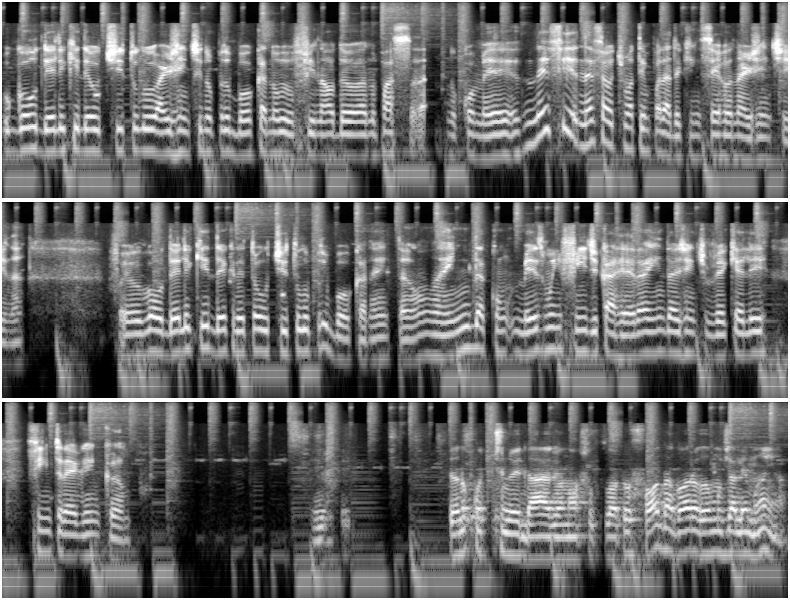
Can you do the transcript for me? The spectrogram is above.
o gol dele que deu o título argentino pro Boca no final do ano passado, no começo, nesse, nessa última temporada que encerrou na Argentina. Foi o gol dele que decretou o título pro Boca, né? Então, ainda com, mesmo em fim de carreira, ainda a gente vê que ele se entrega em campo. Dando continuidade ao nosso flop foda, agora vamos de Alemanha.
